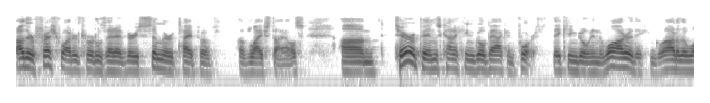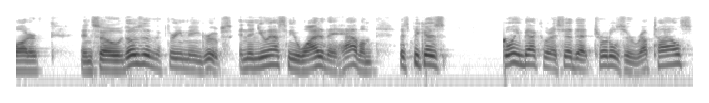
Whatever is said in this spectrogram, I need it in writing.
other freshwater turtles that have very similar type of, of lifestyles. Um, terrapins kind of can go back and forth. They can go in the water, they can go out of the water. And so those are the three main groups. And then you ask me why do they have them? It's because going back to what I said that turtles are reptiles.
